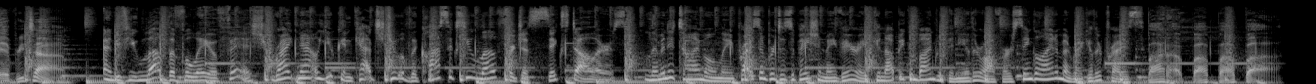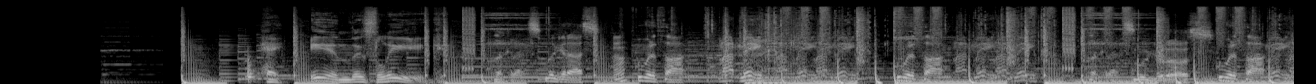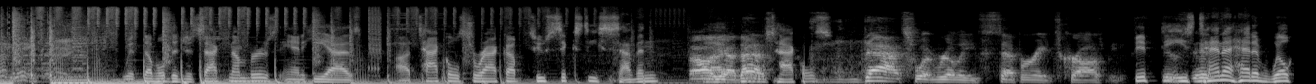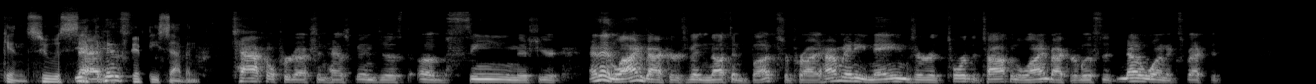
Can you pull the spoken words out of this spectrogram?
Every time. And if you love the filet of fish, right now you can catch two of the classics you love for just $6. Limited time only. Price and participation may vary. Cannot be combined with any other offer. Single item at regular price. Ba-da-ba-ba-ba. Hey, in this league. Look at us. Look at us. Huh? Who would have thought? Not me. Not me. Not me. Who would would have thought? Not me. Not me. Look at us. Look at us. Who would have thought? Me, not me. with double digit sack numbers, and he has uh, tackles to rack up 267. Oh uh, yeah, total that's tackles. that's what really separates Crosby. 50. His- He's his 10 ahead of Wilkins, who is second with his- 57. Tackle production has been just obscene this year, and then linebackers been nothing but surprise. How many names are toward the top of the linebacker list that no one expected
